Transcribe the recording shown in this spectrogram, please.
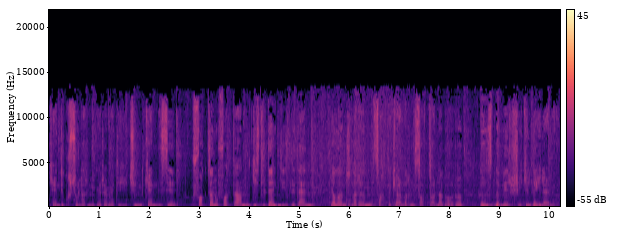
kendi kusurlarını göremediği için kendisi ufaktan ufaktan gizliden gizliden yalancıların, sahtekarların saflarına doğru hızlı bir şekilde ilerliyor.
